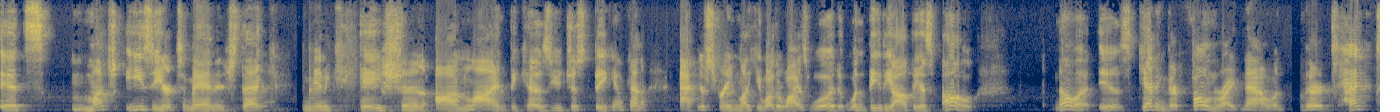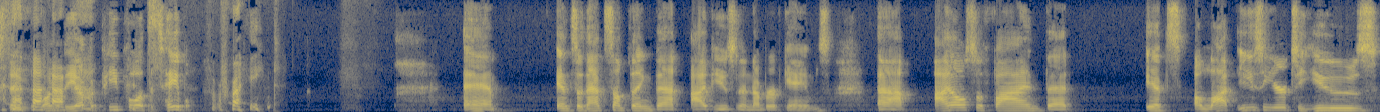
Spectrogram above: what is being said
It's much easier to manage that communication online because you just be you know, kind of at your screen like you otherwise would. It wouldn't be the obvious, oh, Noah is getting their phone right now and they're texting one of the other people at the table. Right. And and so that's something that I've used in a number of games. Uh, I also find that it's a lot easier to use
